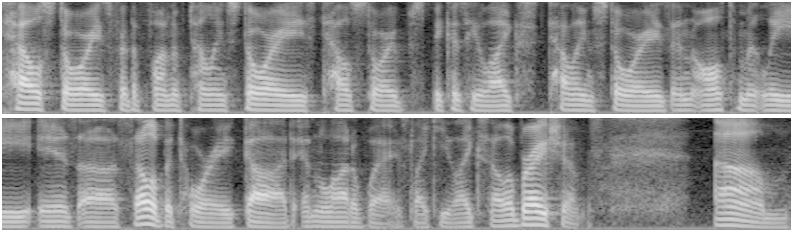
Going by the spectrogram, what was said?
tells stories for the fun of telling stories, tells stories because he likes telling stories, and ultimately is a celebratory god in a lot of ways. Like he likes celebrations. Um,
